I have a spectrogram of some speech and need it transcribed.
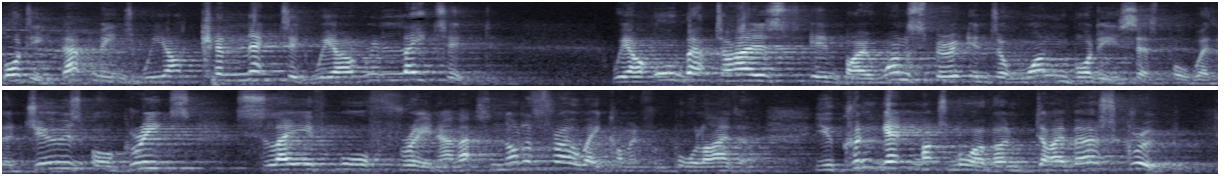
body. That means we are connected, we are related. We are all baptized in by one spirit into one body, says Paul, whether Jews or Greeks, slave or free. Now, that's not a throwaway comment from Paul either. You couldn't get much more of a diverse group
